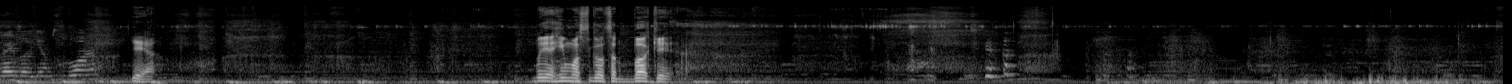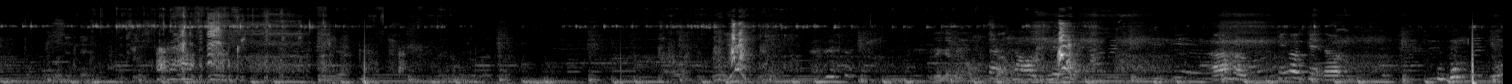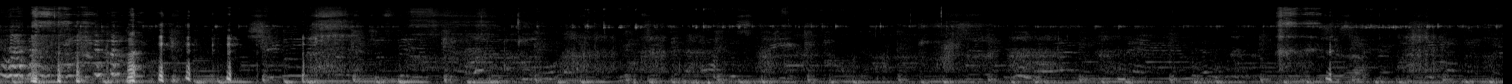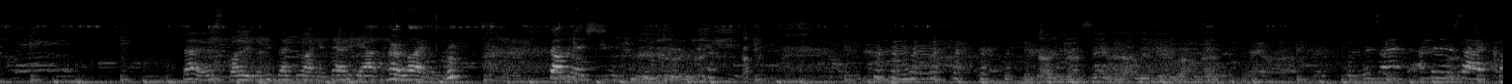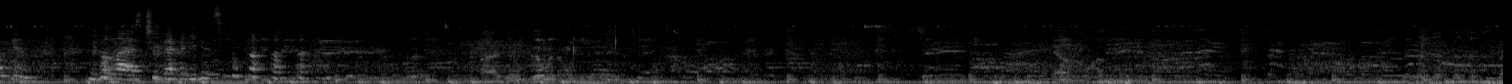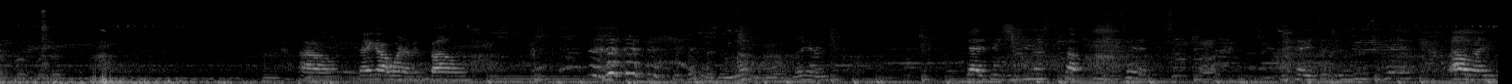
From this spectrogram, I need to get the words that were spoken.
You able to get him some water? Yeah. But yeah, he wants to go to the bucket. Oh, Kingo's getting up. that is funny, but he's acting like a daddy out there like, stop that shit. Inside, I've been inside cooking the last two days. They got one of his bones. There's another one up there. You must stop his tits. Uh. I tell to touching his tits. Oh, and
